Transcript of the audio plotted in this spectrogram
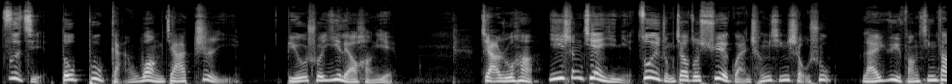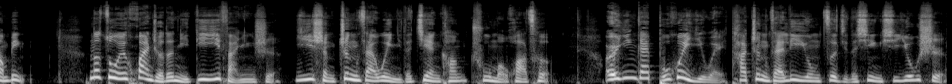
自己都不敢妄加质疑。比如说医疗行业，假如哈，医生建议你做一种叫做血管成型手术。来预防心脏病，那作为患者的你，第一反应是医生正在为你的健康出谋划策，而应该不会以为他正在利用自己的信息优势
